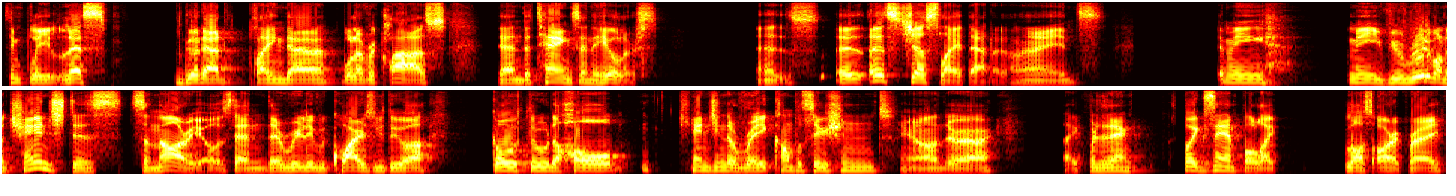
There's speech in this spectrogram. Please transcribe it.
simply less good at playing that whatever class than the tanks and the healers it's it's just like that it's i mean i mean if you really want to change this scenarios then that really requires you to uh, go through the whole changing the raid composition you know there are like for example for example like lost ark right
